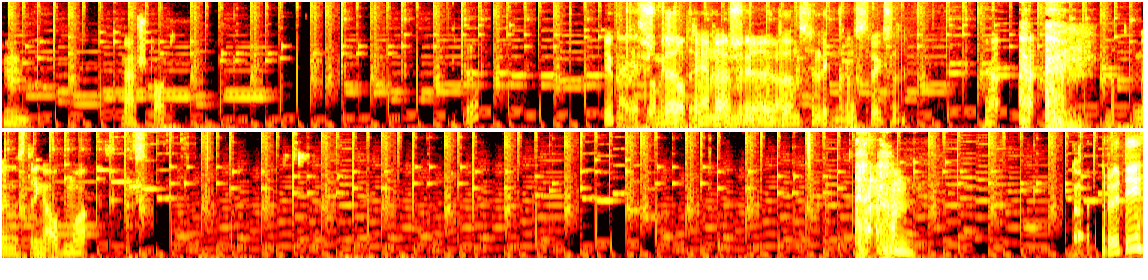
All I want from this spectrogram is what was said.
Hm. Na, Start. Oder? Yep, Na, erst mal Start Start drücken, ein, damit ausschalten er- und dann Select Ja. kannst du wechseln. Warte, wenn das Ding aufmachen. Ready?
